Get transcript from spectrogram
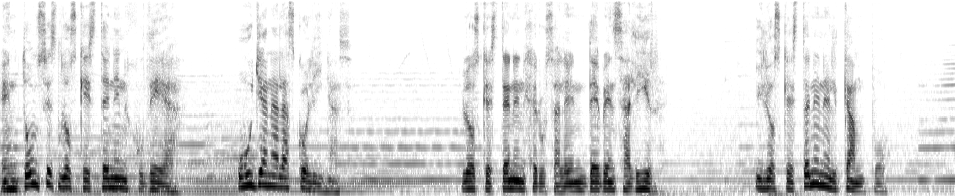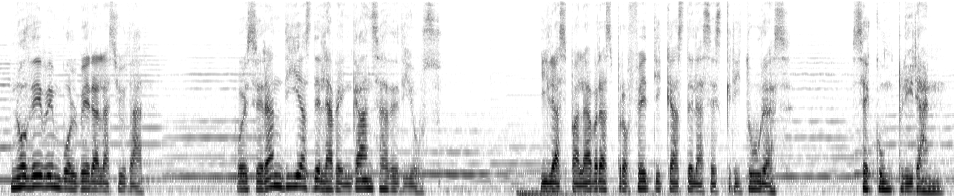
Entonces los que estén en Judea huyan a las colinas. Los que estén en Jerusalén deben salir, y los que estén en el campo no deben volver a la ciudad, pues serán días de la venganza de Dios, y las palabras proféticas de las Escrituras se cumplirán.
